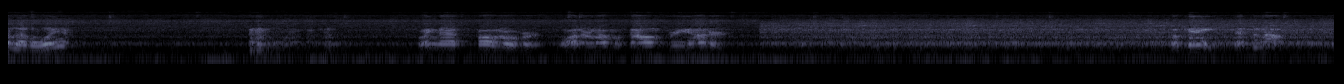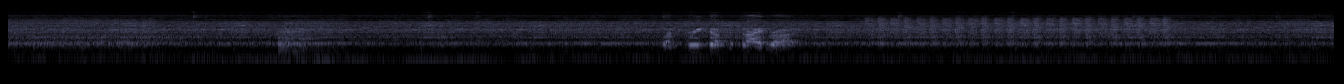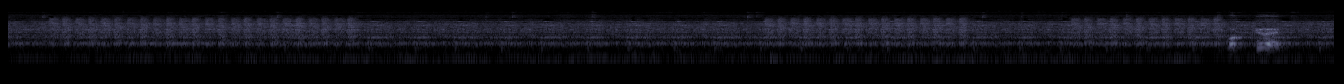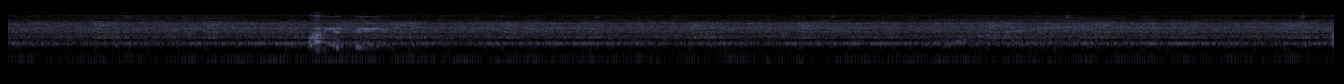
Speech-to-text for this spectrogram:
water level, will you? Swing that boat over. Water level's down 300. Okay, that's enough. Let's grease up the side rod.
